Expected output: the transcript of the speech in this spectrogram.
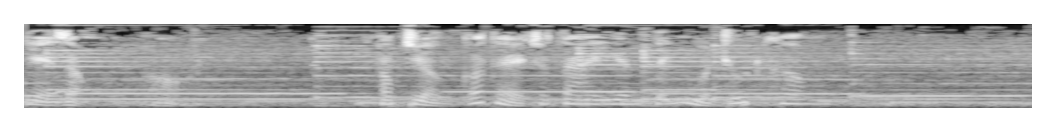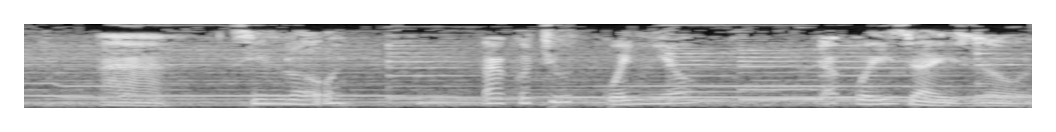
Nhẹ giọng hỏi. Học trưởng có thể cho ta yên tĩnh một chút không? À xin lỗi Ta có chút quấy nhiễu Đã quấy dày rồi.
